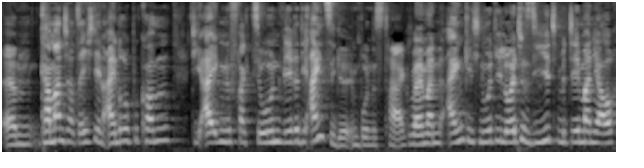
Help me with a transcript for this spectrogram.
ähm, kann man tatsächlich den Eindruck bekommen, die eigene Fraktion wäre die einzige im Bundestag, weil man eigentlich nur die Leute sieht, mit denen man ja auch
